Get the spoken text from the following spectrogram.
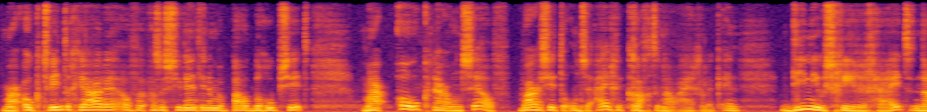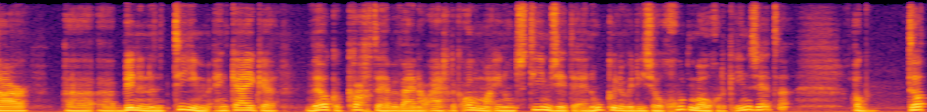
maar ook 20 jaar hè, als een student in een bepaald beroep zit. Maar ook naar onszelf. Waar zitten onze eigen krachten nou eigenlijk? En die nieuwsgierigheid naar uh, uh, binnen een team en kijken welke krachten hebben wij nou eigenlijk allemaal in ons team zitten en hoe kunnen we die zo goed mogelijk inzetten. Ook dat,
